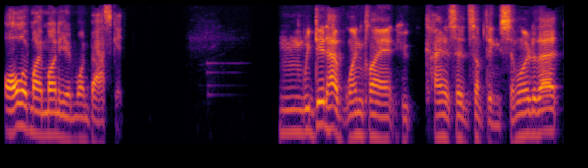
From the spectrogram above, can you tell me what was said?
all of my money in one basket." Mm, we did have one client who kind of said something similar to that.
